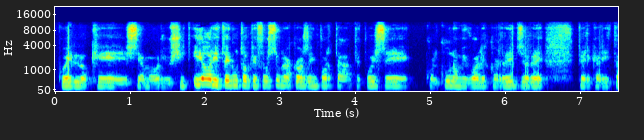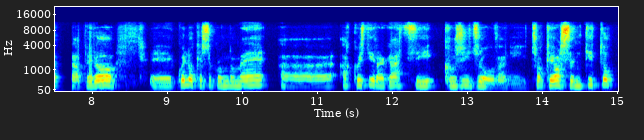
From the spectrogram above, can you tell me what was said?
quello che siamo riusciti io ho ritenuto che fosse una cosa importante poi se qualcuno mi vuole correggere per carità però eh, quello che secondo me uh, a questi ragazzi così giovani ciò che ho sentito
